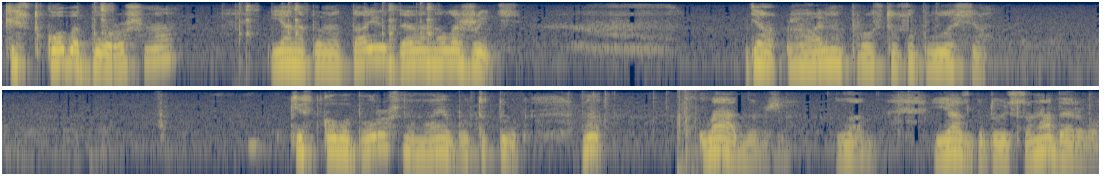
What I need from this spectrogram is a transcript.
кісткове борошно. Я не пам'ятаю, де воно лежить. Я реально просто забулася. Кісткове борошно має бути тут. Ну, ладно вже. Ладно. Я збудую сама дерево.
